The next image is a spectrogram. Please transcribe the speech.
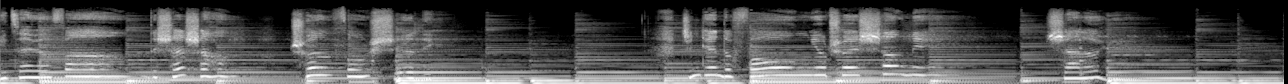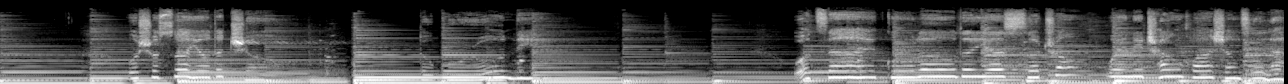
你在远方的山上，春风十里。今天的风又吹向你，下了雨。我说所有的酒都不如你。我在鼓楼的夜色中为你唱花香自来，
